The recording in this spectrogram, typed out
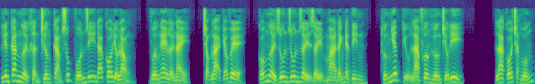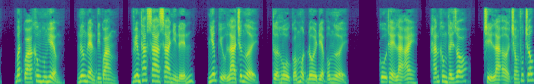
liên can người khẩn trương cảm xúc vốn dĩ đã có điều lỏng, vừa nghe lời này, trọng lại kéo về, có người run run rẩy rẩy mà đánh đèn tin, hướng nhiếp cửu là phương hướng chiếu đi. Là có trạng huống, bất quá không hung hiểm, nương đèn tin quang, viêm thác xa xa nhìn đến, nhiếp cửu la trước người, tựa hồ có một đôi điệp ôm người. Cụ thể là ai, hắn không thấy rõ, chỉ là ở trong phút chốc,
